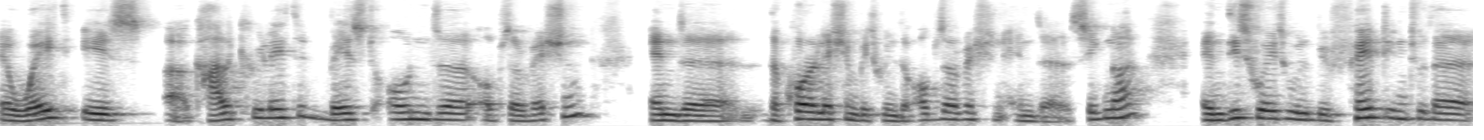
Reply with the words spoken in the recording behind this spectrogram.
a weight is uh, calculated based on the observation and uh, the correlation between the observation and the signal. And this weight will be fed into the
